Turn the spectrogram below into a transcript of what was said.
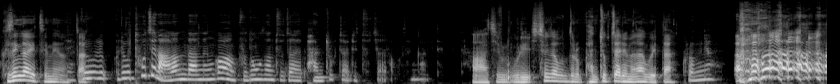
그 생각이 드네요. 네, 딱. 그리고, 그리고 토지를 안 한다는 건 부동산 투자의 반쪽짜리 투자라고 생각이 됩니다. 아, 지금 우리 시청자분들은 반쪽짜리만 하고 있다. 그럼요.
